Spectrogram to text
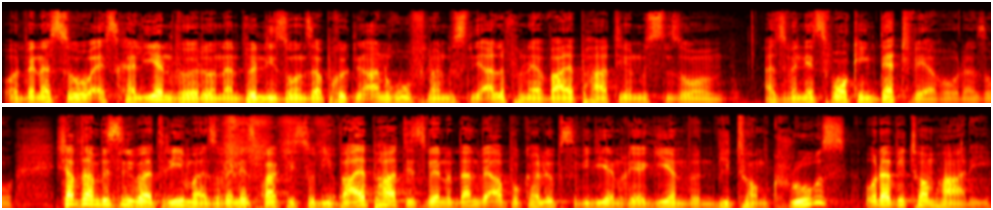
und wenn das so eskalieren würde und dann würden die so in Saarbrücken anrufen, dann müssten die alle von der Wahlparty und müssten so, also wenn jetzt Walking Dead wäre oder so. Ich habe da ein bisschen übertrieben, also wenn jetzt praktisch so die Wahlpartys wären und dann wäre Apokalypse, wie die dann reagieren würden. Wie Tom Cruise oder wie Tom Hardy?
